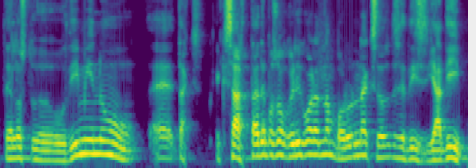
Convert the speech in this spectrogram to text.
τέλος του δίμηνου, ε, εντάξει, εξαρτάται πόσο γρήγορα να μπορούν να εξετάζονται σε αιτήσεις. Γιατί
